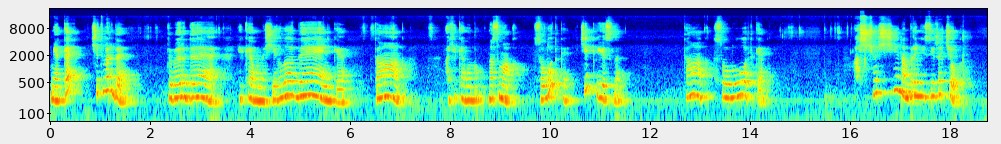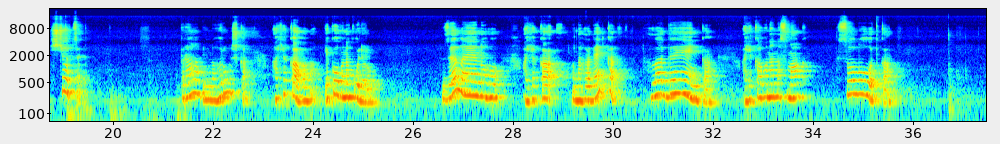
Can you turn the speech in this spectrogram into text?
М'яке чи тверде? Тверде. Яке воно ще гладеньке. Так. А яке воно на смак? Солодке чи кисле? Так, солодке. А що ще нам приніс їжачок? Що це? Правильно, грушка. А яка вона? Якого вона кольору? Зеленого. А яка вона гладенька? Гладенька. А яка вона на смак? Солодка.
